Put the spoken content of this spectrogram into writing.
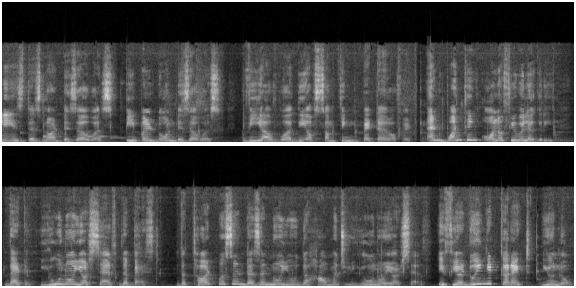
place does not deserve us. People don't deserve us we are worthy of something better of it. And one thing all of you will agree that you know yourself the best. The third person doesn't know you the how much you know yourself. If you're doing it correct, you know.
